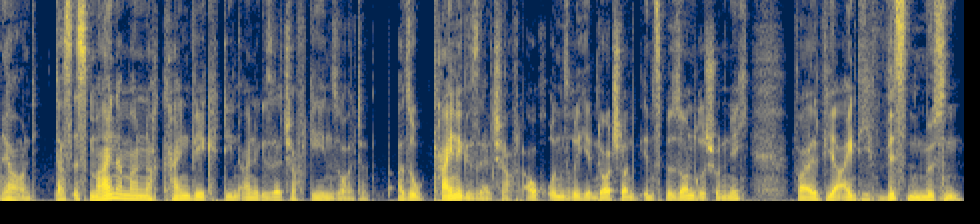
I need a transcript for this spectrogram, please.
ja, und das ist meiner Meinung nach kein Weg, den eine Gesellschaft gehen sollte. Also keine Gesellschaft, auch unsere hier in Deutschland insbesondere schon nicht, weil wir eigentlich wissen müssen,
